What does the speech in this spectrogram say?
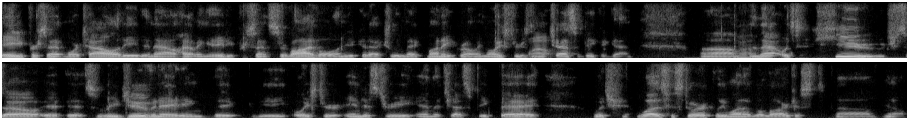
80% mortality to now having 80% survival. And you could actually make money growing oysters wow. in the Chesapeake again. Um, wow. And that was huge. So it, it's rejuvenating the, the oyster industry in the Chesapeake Bay, which was historically one of the largest, uh, you know,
